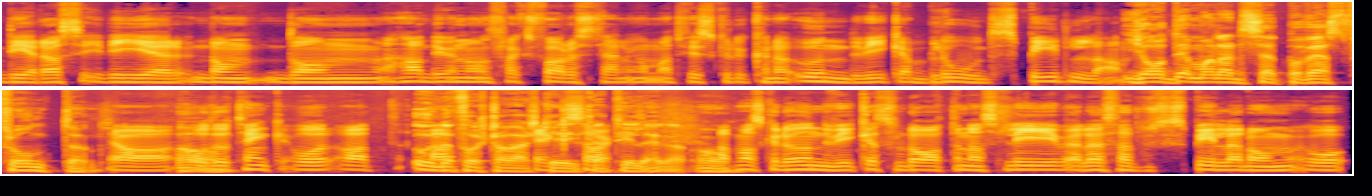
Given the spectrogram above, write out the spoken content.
deras idéer, de, de hade ju någon slags föreställning om att vi skulle kunna undvika blodspillan. ja, det man hade sett på västfronten Ja, och då tänk, och att, under att, första världskriget, jag exakt. tillägga. Ja. Att man skulle undvika soldaternas liv eller så att spilla dem. Och,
